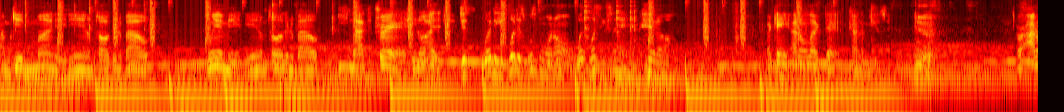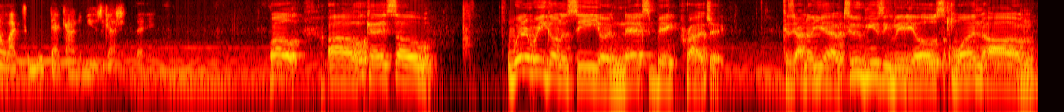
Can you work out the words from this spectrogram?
I'm getting money, then I'm talking about women, then I'm talking about eating out the trash. You know, I just what he what is what's going on? What what's he saying? You know, I can't. I don't like that kind of music Yeah. Or I don't like to make that kind of music, I should say. Well, uh, okay. So, when are we gonna see your next big project? Because I know you have two music videos. One um,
